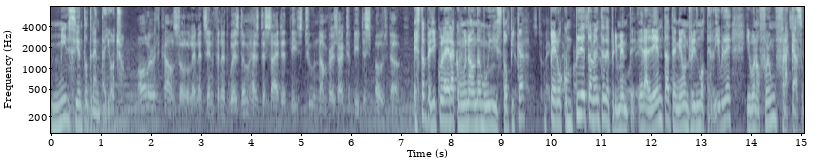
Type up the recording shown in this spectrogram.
1138. All Earth Council, in its infinite wisdom, has decided these two numbers are to be disposed of. Esta película era como una onda muy distópica, pero completamente deprimente. Era lenta, tenía un ritmo terrible y bueno, fue un fracaso.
